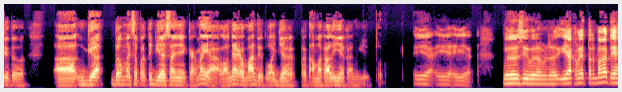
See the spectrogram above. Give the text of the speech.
situ. Eh, nggak bermain seperti biasanya. Karena ya lawannya Real Madrid. Wajar pertama kalinya kan gitu. Iya, iya, iya. Bener sih, bener-bener. Iya, kelihatan banget ya.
